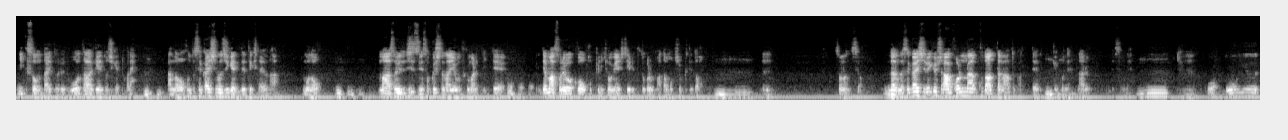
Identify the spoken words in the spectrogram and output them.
ニクソン大統領のウォーターゲート事件とかね、あの、本当世界史の事件で出てきたようなもの、まあそういう事実に即した内容も含まれていて、うんほうほうほうで、まあそれをこうポップに表現しているってところもまた面白くてと。うーんうん。そうなんですよ。だから世界史勉強して、ああ、こんなことあったなとかってうん結構ね、なるんですよね。うーんうん。こうどういう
